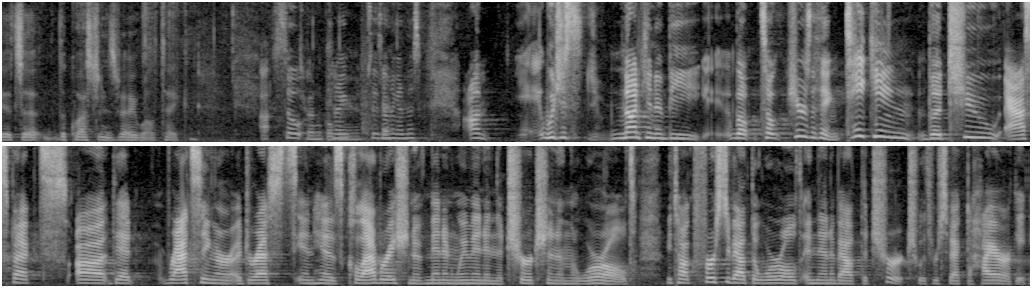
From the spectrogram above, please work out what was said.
it's a, the question is very well taken. Uh, so, do you wanna go can I there? say something on this? Um, which is not going to be well. So here's the thing: taking the two aspects uh, that Ratzinger addressed in his collaboration of men and women in the church and in the world. We talk first about the world and then about the church with respect to hierarchy.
